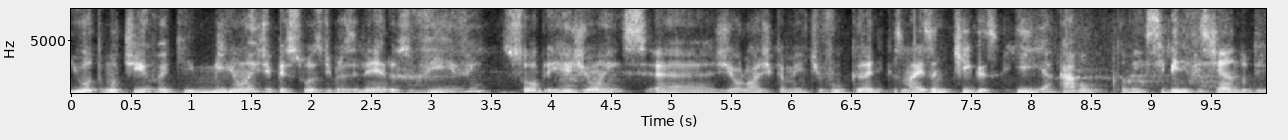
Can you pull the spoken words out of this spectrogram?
E outro motivo é que milhões de pessoas de brasileiros vivem sobre regiões é, geologicamente vulcânicas mais antigas e acabam também se beneficiando de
